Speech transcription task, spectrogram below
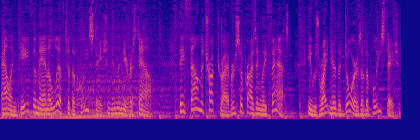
Alan gave the man a lift to the police station in the nearest town. They found the truck driver surprisingly fast. He was right near the doors of the police station.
